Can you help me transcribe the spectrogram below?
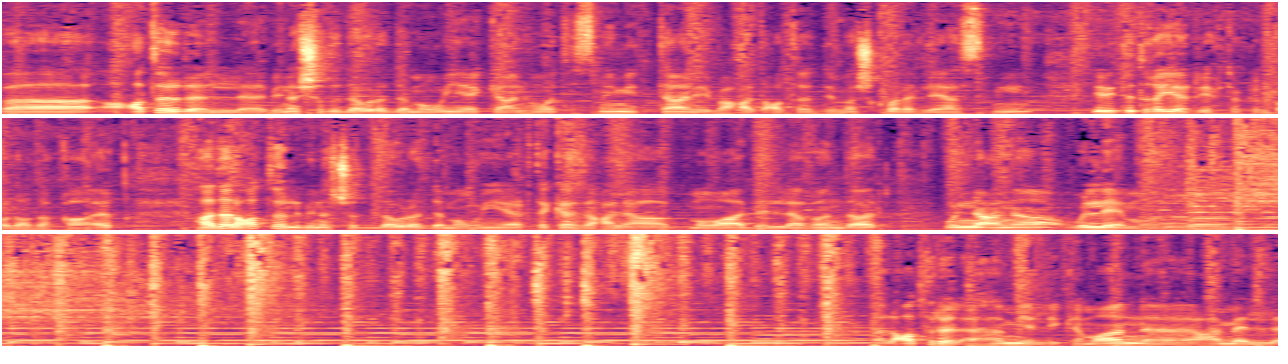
فعطر اللي بنشط الدورة الدموية كان هو تصميمي الثاني بعد عطر دمشق ورد لها سنين يلي بتتغير ريحته كل بضع دقائق. هذا العطر اللي بنشط الدورة الدموية ارتكز على مواد اللافندر والنعناع والليمون. العطر الأهم يلي كمان عمل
